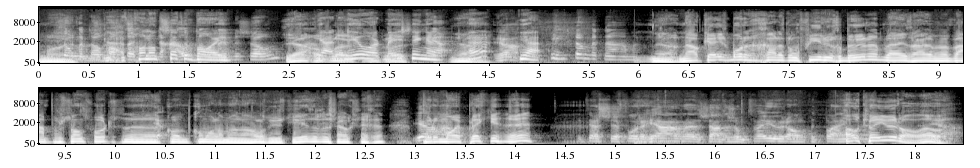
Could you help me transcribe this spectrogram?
mooi. zong het ook Ja, het is altijd gewoon in de ontzettend auto mooi. met mijn zoon. Ja, ook Ja, en dan heel hard meezingen. Ja. Ja. Ja. Ja. Vliegen met name. Ja. Nou Kees, morgen gaat het om vier uur gebeuren bij het uh, Wapen van Zandvoort. Eh, Ja. kom, kom allemaal een half uurtje eerder, zou ik zeggen. Ja. Voor een mooi plekje, hè? Het was, eh, vorig jaar eh, zaten ze om twee uur al op het plein. Oh, twee uur al. Oh. Ja,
